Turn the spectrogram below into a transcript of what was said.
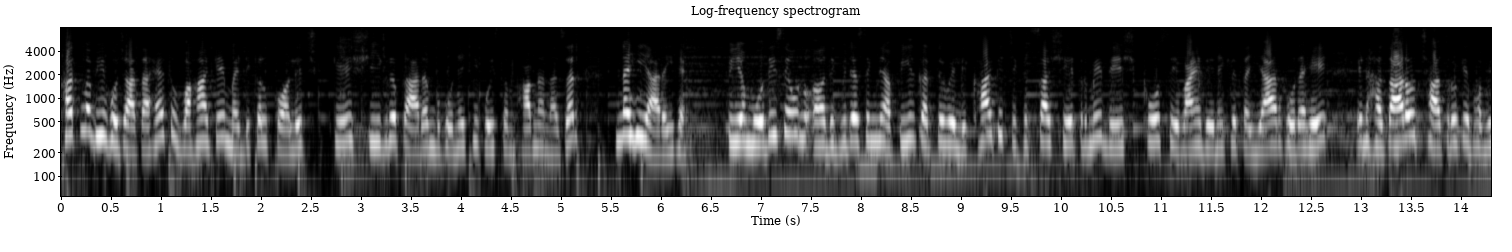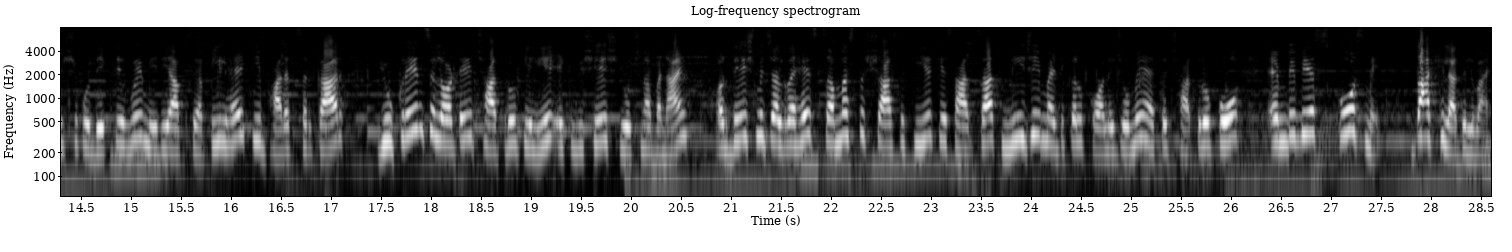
खत्म भी हो जाता है तो वहाँ के मेडिकल कॉलेज के शीघ्र प्रारंभ होने की कोई संभावना नज़र नहीं आ रही है। पीएम मोदी से उन दिग्विजय सिंह ने अपील करते हुए लिखा कि चिकित्सा क्षेत्र में देश को सेवाएँ देने के लिए तैयार हो रहे इन हज़ारों छात्रों के भविष्य को देखते हुए मेरी आपसे अपील है कि भारत सरकार यूक्रेन से लौटे छात्रों के लिए एक विशेष योजना बनाए और देश में चल रहे समस्त शासकीय के साथ साथ निजी मेडिकल कॉलेजों में ऐसे छात्रों को एमबीबीएस कोर्स में दाखिला दिलवाएँ।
